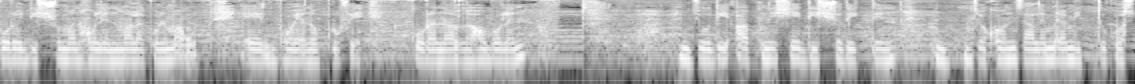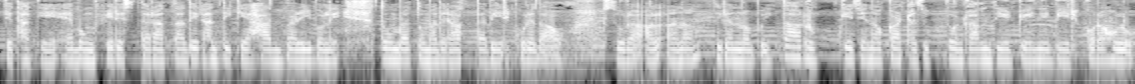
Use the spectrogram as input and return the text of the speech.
পরে দৃশ্যমান হলেন মালাকুল মাউত, এক ভয়ানক রূপে। কোরআন আল্লাহ বলেন যদি আপনি সেই দৃশ্য দেখতেন, যখন জালেমরা মৃত্যু কষ্টে থাকে এবং ফেরেস্তারা তাদের দিকে হাত বাড়িয়ে বলে, তোমরা তোমাদের আত্মা বের করে দাও। সুরা আল আনাম তিরানব্বই। তার রূপকে যেন কাঁটাযুক্ত ডাল দিয়ে টেনে বের করা হলো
